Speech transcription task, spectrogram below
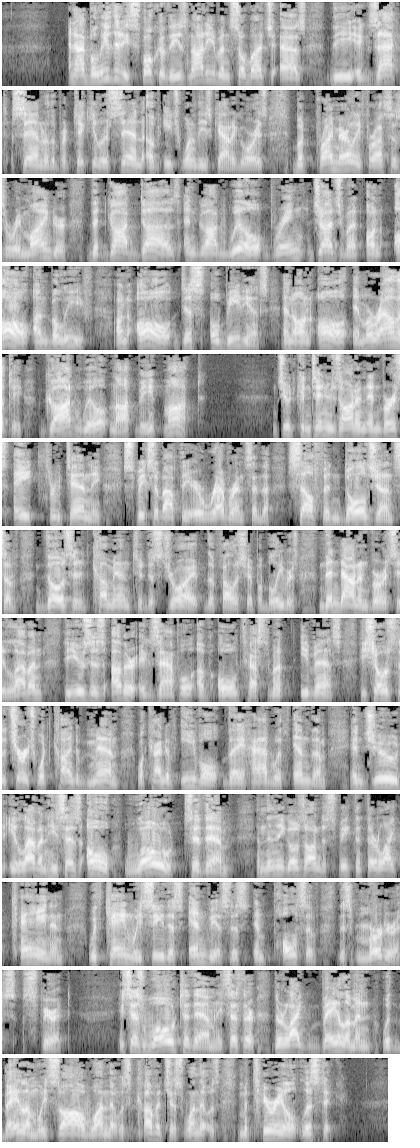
And I believe that he spoke of these not even so much as the exact sin or the particular sin of each one of these categories, but primarily for us as a reminder that God does and God will bring judgment on all unbelief, on all disobedience, and on all immorality. God will not be mocked. Jude continues on in, in, verse 8 through 10. He speaks about the irreverence and the self-indulgence of those that had come in to destroy the fellowship of believers. then down in verse 11, he uses other example of Old Testament events. He shows the church what kind of men, what kind of evil they had within them. In Jude 11, he says, Oh, woe to them and then he goes on to speak that they're like Cain. And with Cain, we see this envious, this impulsive, this murderous spirit. He says, woe to them. And he says they're, they're like Balaam. And with Balaam, we saw one that was covetous, one that was materialistic.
